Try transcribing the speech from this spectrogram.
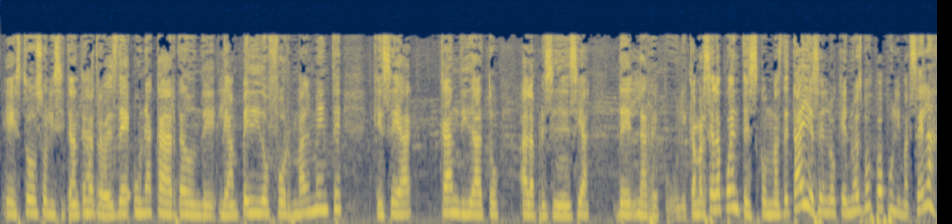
estos solicitantes a través de una carta donde le han pedido formalmente que sea candidato a la presidencia de la República. Marcela Puentes, con más detalles en lo que no es Voz Populi. Marcela.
